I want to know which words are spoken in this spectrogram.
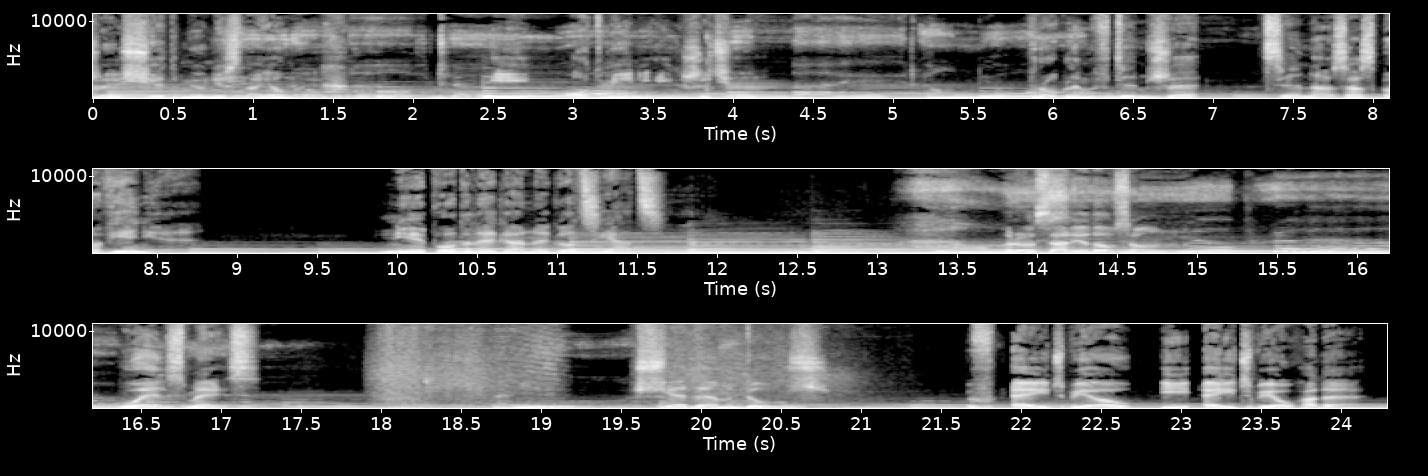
Wybierze siedmiu nieznajomych i odmieni ich życie. Problem w tym, że cena za zbawienie nie podlega negocjacji. Rosario Dawson, Will Smith, Siedem dusz w HBO i HBO HD.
